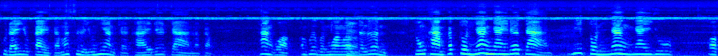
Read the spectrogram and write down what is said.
ผู้ใดอยู่ไกลก็มาซื้ออยู่เฮียนก็ขายเด้อจ้าแล้วกับ ทางออกอำเภอบันม่วงเราเจริญตรงขามกับต้นย่างใหญ่เด้อจ้ามีต้นย่างใหญ่อยู่ออก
